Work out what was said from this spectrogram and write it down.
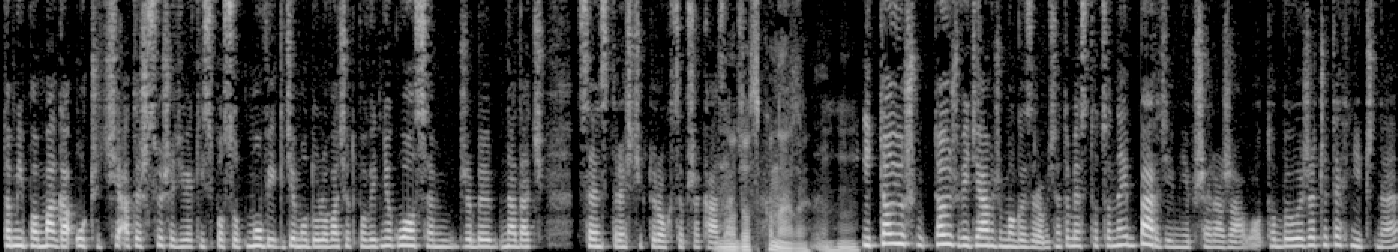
To mi pomaga uczyć się, a też słyszeć w jaki sposób mówię, gdzie modulować odpowiednio głosem, żeby nadać sens treści, którą chcę przekazać. No doskonale. Mhm. I to już, to już wiedziałam, że mogę zrobić. Natomiast to, co najbardziej mnie przerażało, to były rzeczy techniczne,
